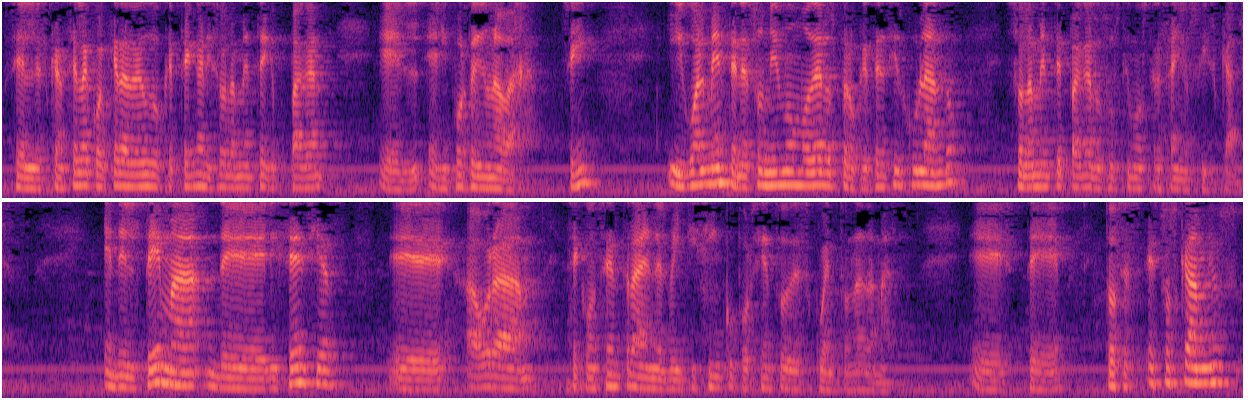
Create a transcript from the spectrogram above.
se les cancela cualquier adeudo que tengan y solamente pagan el, importe de una baja. ¿sí? Igualmente en esos mismos modelos, pero que estén circulando, solamente pagan los últimos tres años fiscales. En el tema de licencias, eh, ahora se concentra en el 25% de descuento nada más. Este, entonces, estos cambios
